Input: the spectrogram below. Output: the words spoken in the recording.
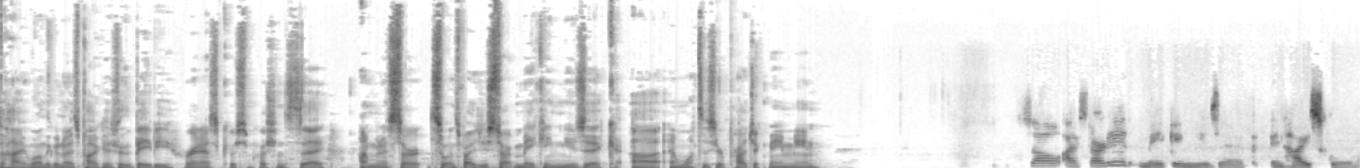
So hi, welcome to Good Nights Podcast for the baby. We're gonna ask her some questions today. I'm gonna start. So, what inspired you to start making music, uh, and what does your project name mean? So I started making music in high school.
